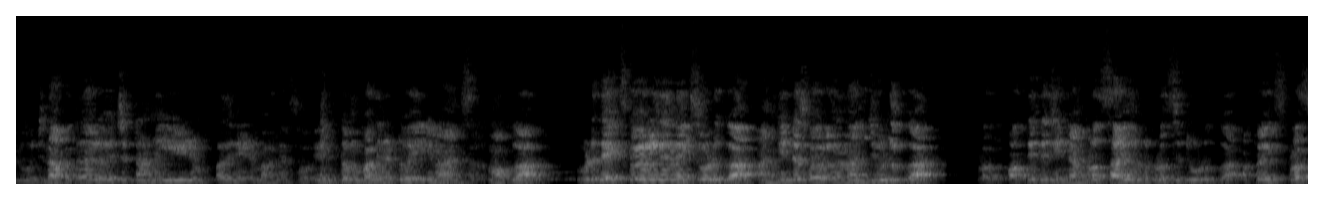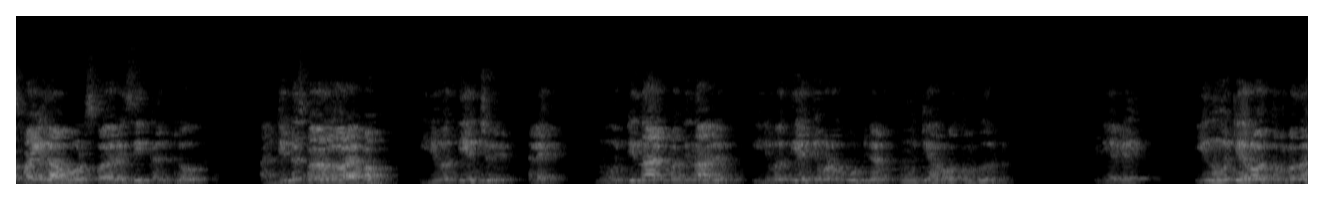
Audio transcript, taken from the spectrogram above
നൂറ്റി നാൽപ്പത്തിനാല് വെച്ചിട്ടാണ് ഏഴും പതിനേഴും പറഞ്ഞത്. സോ എട്ടും പതിനെട്ടും ആയിരിക്കണം ആൻസർ നോക്കുക. ഇവിടുത്തെ എക്സ് സ്ക്വയറിൽ നിന്ന് എക്സ് കൊടുക്കുക. അഞ്ചിന്റെ സ്ക്വയറിൽ നിന്ന് അഞ്ച് കൊടുക്കുക. പ്ലസ് പത്തിന്റെ ചിഹ്നം പ്ലസ് ആയതുകൊണ്ട് പ്ലസ് ഇട്ട് കൊടുക്കുക. അപ്പോൾ X plus five whole square is equal to അഞ്ചിന്റെ സ്ക്വയർ എന്ന് പറയുമ്പോൾ ഇരുപത്തിയഞ്ച് വരും. അല്ലേ? നൂറ്റി നാൽപ്പത്തി നാലും ഇരുപത്തിയഞ്ചും കൂടെ കൂട്ടിയാൽ നൂറ്റി അറുപത്തൊമ്പത് കിട്ടും. ശരിയല്ലേ? ഈ നൂറ്റി അറുപത്തി ഒമ്പത്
